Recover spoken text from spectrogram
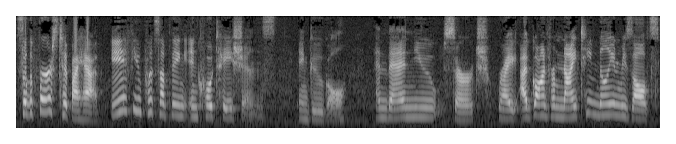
So the first tip I have, if you put something in quotations in Google and then you search, right? I've gone from 19 million results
